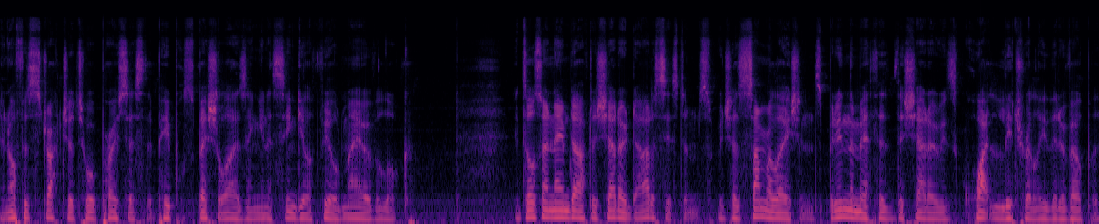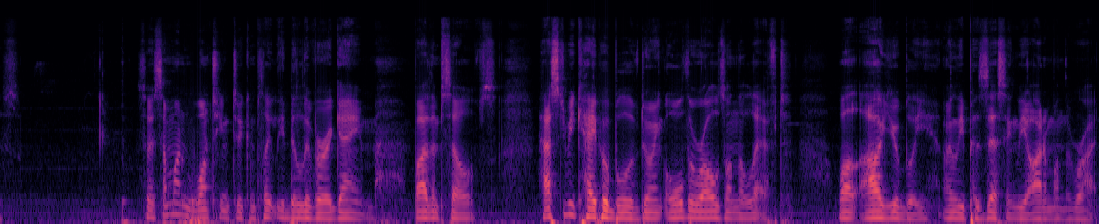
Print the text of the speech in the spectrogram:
and offers structure to a process that people specializing in a singular field may overlook. It's also named after Shadow Data Systems, which has some relations, but in the method, the Shadow is quite literally the developers. So, someone wanting to completely deliver a game by themselves has to be capable of doing all the roles on the left, while arguably only possessing the item on the right.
